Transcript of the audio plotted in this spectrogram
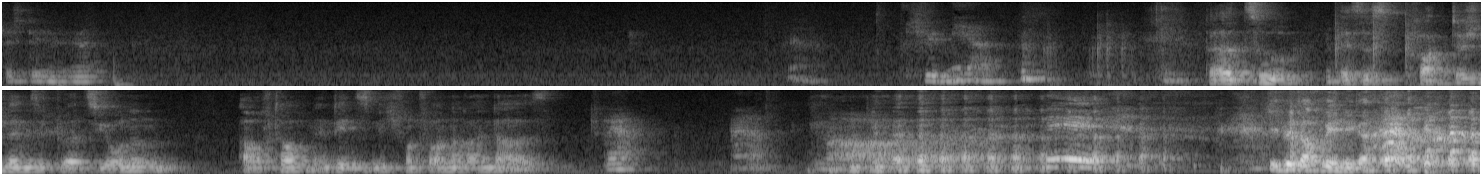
Verstehe, ja. Ich will mehr. Dazu ist es praktisch, wenn Situationen auftauchen, in denen es nicht von vornherein da ist. Ja. Ah. Oh. nee. Ich will doch weniger.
